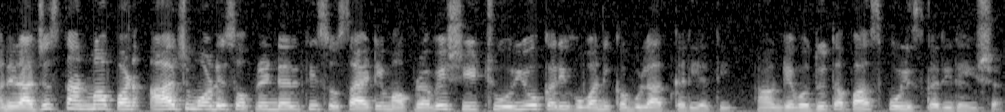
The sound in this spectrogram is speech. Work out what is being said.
અને રાજસ્થાનમાં પણ આ જ મોડેસ ઓપરેન્ડરીથી સોસાયટીમાં પ્રવેશી ચોરીઓ કરી હોવાની કબૂલાત કરી હતી. આ અંગે વધુ તપાસ પોલીસ કરી રહી છે.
